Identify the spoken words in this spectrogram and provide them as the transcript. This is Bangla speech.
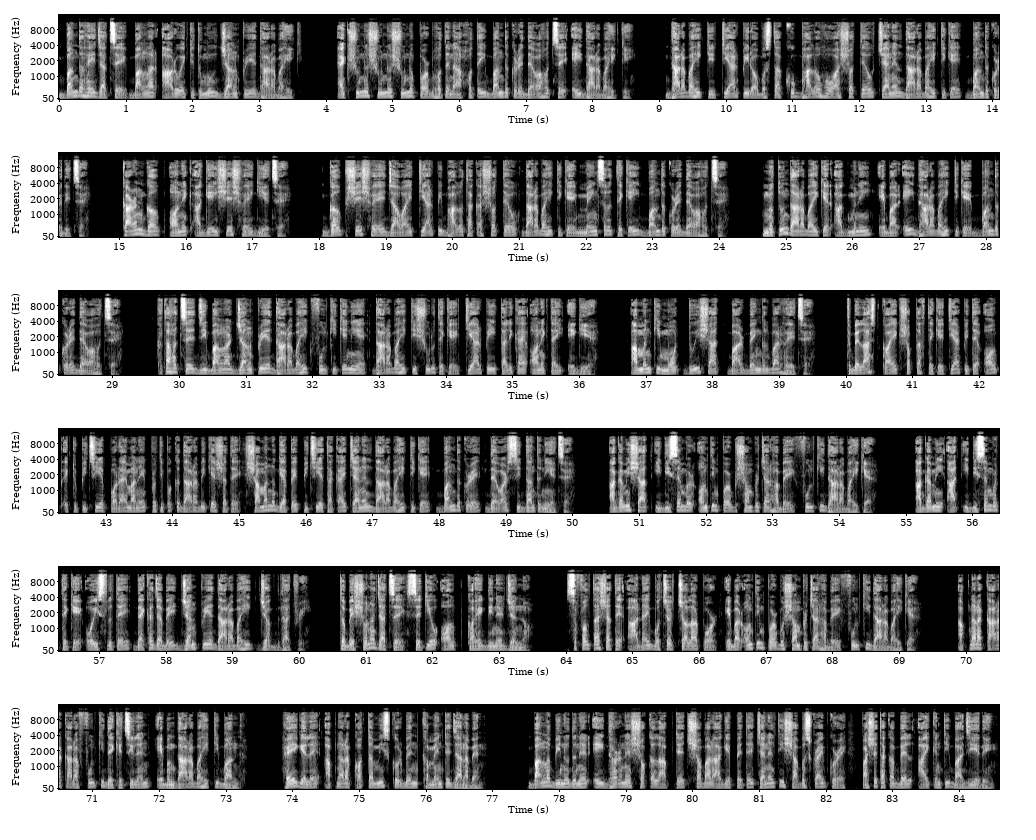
বন্ধ হয়ে যাচ্ছে বাংলার আরও একটি তুমুল জনপ্রিয় ধারাবাহিক। এক শূন্য শূন্য শূন্য পর্ব হতে না হতেই বন্ধ করে দেওয়া হচ্ছে এই ধারাবাহিকটি। ধারাবাহিকটি টিআরপির অবস্থা খুব ভালো হওয়া সত্ত্বেও চ্যানেল ধারাবাহিকটিকে বন্ধ করে দিচ্ছে। কারণ গল্প অনেক আগেই শেষ হয়ে গিয়েছে। গল্প শেষ হয়ে যাওয়ায় টিআরপি ভালো থাকা সত্ত্বেও ধারাবাহিকটিকে মেইনসেল থেকেই বন্ধ করে দেওয়া হচ্ছে। নতুন ধারাবাহিকের আগমনেই এবার এই ধারাবাহিকটিকে বন্ধ করে দেওয়া হচ্ছে। কথা হচ্ছে জি বাংলার জনপ্রিয় ধারাবাহিক ফুলকিকে নিয়ে ধারাবাহিকটি শুরু থেকে টিআরপি তালিকায় অনেকটাই এগিয়ে। এমনকি মোট দুই সাত বার বেঙ্গলবার হয়েছে। তবে লাস্ট কয়েক সপ্তাহ থেকে টিআরপিতে অল্প একটু পিছিয়ে পড়ায় মানে প্রতিপক্ষ ধারাবাহিকের সাথে সামান্য গ্যাপে পিছিয়ে থাকায় চ্যানেল ধারাবাহিকটিকে বন্ধ করে দেওয়ার সিদ্ধান্ত নিয়েছে। আগামী সাত ই ডিসেম্বর অন্তিম পর্ব সম্প্রচার হবে ফুলকি ধারাবাহিকের। আগামী আট ই ডিসেম্বর থেকে ওই স্লুতে দেখা যাবে জনপ্রিয় ধারাবাহিক জগদ্ধাত্রী। তবে শোনা যাচ্ছে সেটিও অল্প কয়েকদিনের জন্য। সফলতার সাথে আড়াই বছর চলার পর এবার অন্তিম পর্ব সম্প্রচার হবে ফুলকি ধারাবাহিকের। আপনারা কারা কারা ফুলকি দেখেছিলেন এবং ধারাবাহিকটি বন্ধ হয়ে গেলে আপনারা কতটা মিস করবেন কমেন্টে জানাবেন। বাংলা বিনোদনের এই ধরনের সকল আপডেট সবার আগে পেতে চ্যানেলটি সাবস্ক্রাইব করে পাশে থাকা বেল আইকনটি বাজিয়ে দিন।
